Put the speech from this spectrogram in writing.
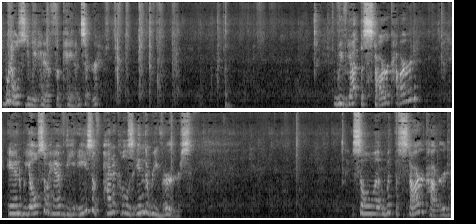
What else do we have for Cancer? We've got the Star card, and we also have the Ace of Pentacles in the reverse. So uh, with the star card,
